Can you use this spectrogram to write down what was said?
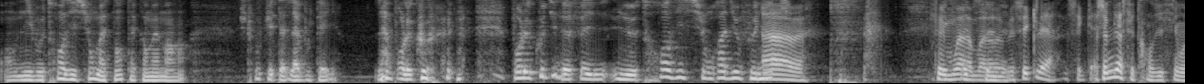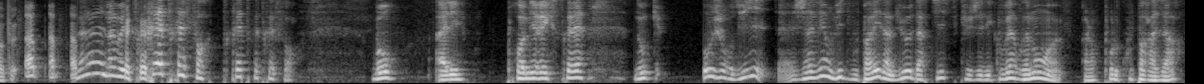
en niveau transition, maintenant, t'as quand même un. Je trouve que t'as de la bouteille. Là, pour le coup, pour le coup, tu as fait une, une transition radiophonique. Ah ouais. Mais moi, mais c'est clair, c'est clair. J'aime bien ces transitions un peu. Hop, hop, hop. Ah, non, mais très très fort, très très très fort. Bon, allez, premier extrait. Donc, aujourd'hui, j'avais envie de vous parler d'un duo d'artistes que j'ai découvert vraiment, euh, alors pour le coup par hasard,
